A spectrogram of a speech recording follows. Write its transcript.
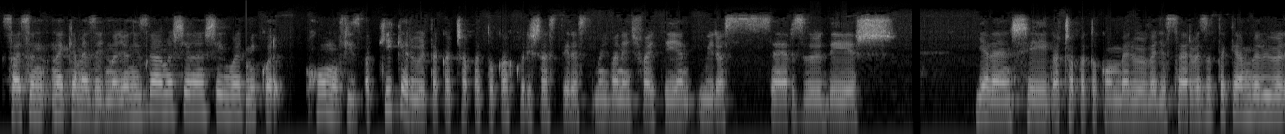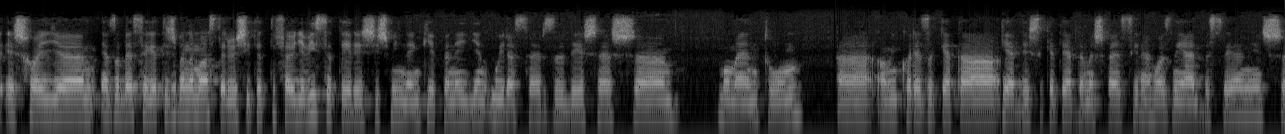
Szóval nekem ez egy nagyon izgalmas jelenség volt, amikor home office-ba kikerültek a csapatok, akkor is azt éreztem, hogy van egyfajta ilyen újra szerződés, jelenség a csapatokon belül, vagy a szervezeteken belül, és hogy ez a beszélgetésben nem azt erősítette fel, hogy a visszatérés is mindenképpen egy ilyen újraszerződéses momentum, amikor ezeket a kérdéseket érdemes felszíne hozni, átbeszélni, és,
